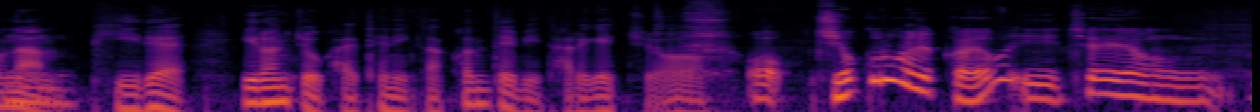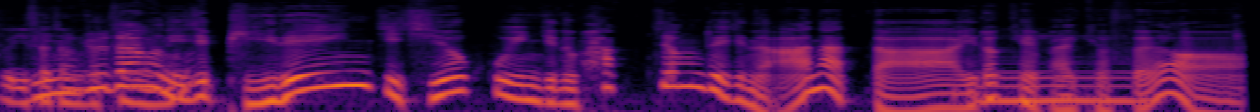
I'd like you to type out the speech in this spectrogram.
호남, 음. 비례 이런 쪽 갈 테니까 컨셉이 다르겠죠. 어 지역구로 갈까요? 이 최영 그 이사장 민주당은 이제 비례인지 지역구인지는 확정되지는 않았다 이렇게 음. 밝혔어요.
